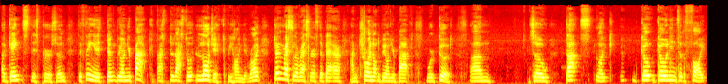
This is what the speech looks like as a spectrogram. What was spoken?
against this person, the thing is, don't be on your back. That's the, that's the logic behind it, right? Don't wrestle a wrestler if they're better, and try not to be on your back. We're good. Um, so that's like go going into the fight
